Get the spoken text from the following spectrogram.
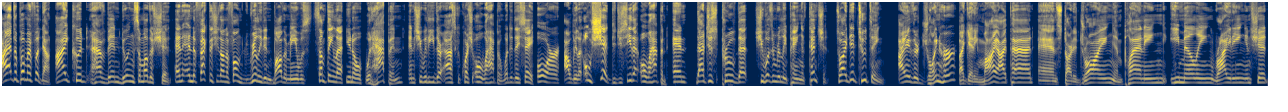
I had to put my foot down. I could have been doing some other shit. And and the fact that she's on the phone really didn't bother me. It was something that, you know, would happen and she would either ask a question, "Oh, what happened? What did they say?" or I'll be like, "Oh shit, did you see that? Oh, what happened?" And that just proved that she wasn't really paying attention. So I did two things. I either joined her by getting my iPad and started drawing and planning, emailing, writing and shit,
